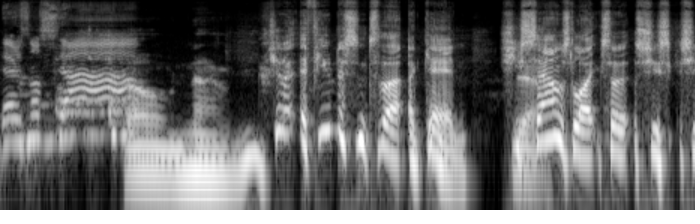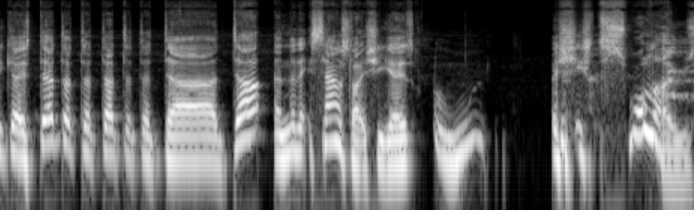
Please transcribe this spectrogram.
There's no stop. oh no! Do you know, if you listen to that again, she Yeah. sounds like so. She's she goes da da da da da da da da, and then it sounds like she goes ooh, as she swallows.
